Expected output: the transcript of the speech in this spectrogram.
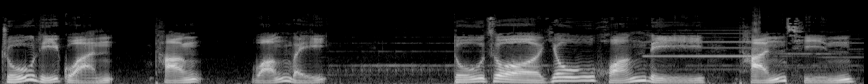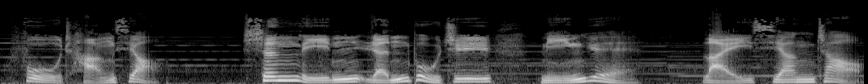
竹里馆唐王维。独坐幽篁里弹琴复长啸。深林人不知明月来相照。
